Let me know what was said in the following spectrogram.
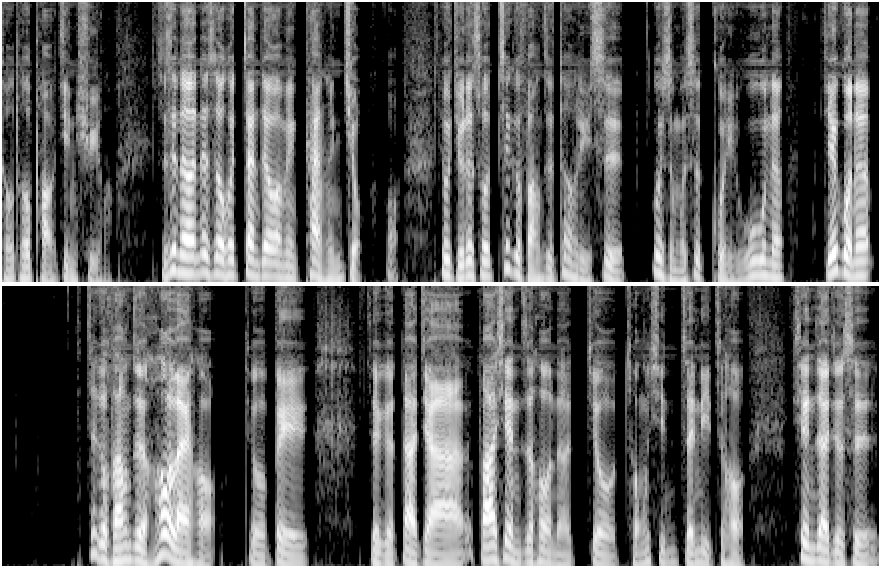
偷偷跑进去哈，只是呢，那时候会站在外面看很久哦，就觉得说这个房子到底是为什么是鬼屋呢？结果呢，这个房子后来哈就被这个大家发现之后呢，就重新整理之后，现在就是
